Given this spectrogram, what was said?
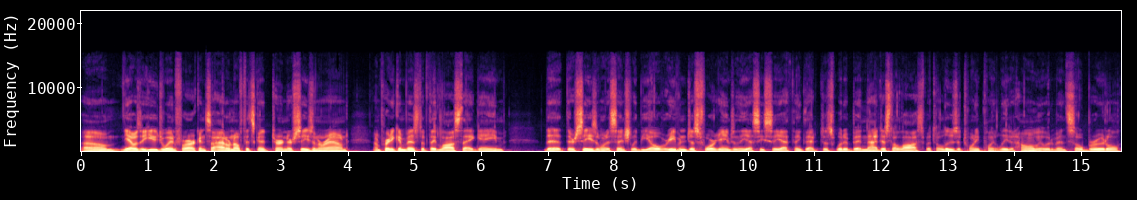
um, yeah, it was a huge win for Arkansas. I don't know if it's going to turn their season around. I'm pretty convinced if they lost that game, that their season would essentially be over. Even just four games in the SEC, I think that just would have been not just a loss, but to lose a 20 point lead at home, it would have been so brutal.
